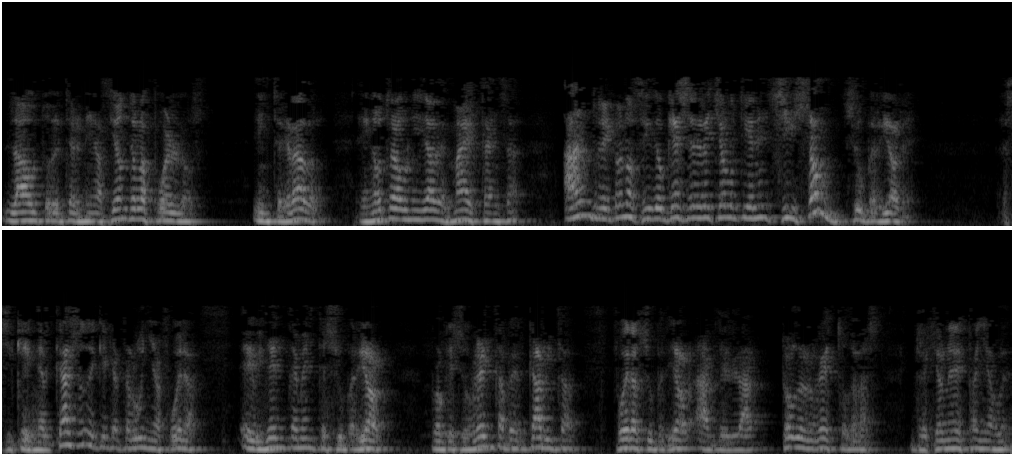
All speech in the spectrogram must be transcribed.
la autodeterminación de los pueblos integrados en otras unidades más extensas, han reconocido que ese derecho lo tienen si son superiores. Así que en el caso de que Cataluña fuera evidentemente superior, porque su renta per cápita fuera superior a de la todo el resto de las regiones españolas,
